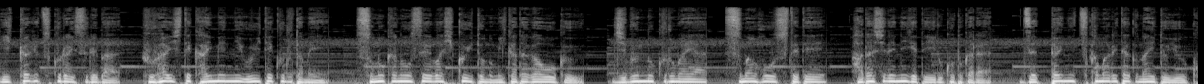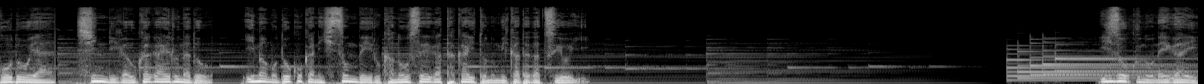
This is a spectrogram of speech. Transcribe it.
1ヶ月くらいすれば、腐敗して海面に浮いてくるため、その可能性は低いとの見方が多く、自分の車やスマホを捨てて、裸足で逃げていることから、絶対に捕まりたくないという行動や心理が伺えるなど、今もどこかに潜んでいる可能性が高いとの見方が強い。遺族の願い。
